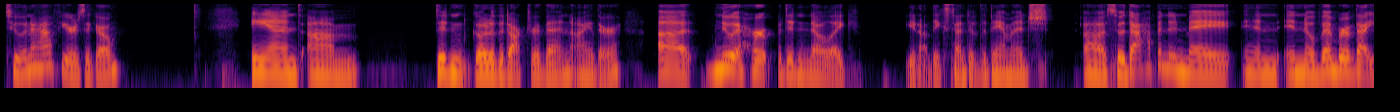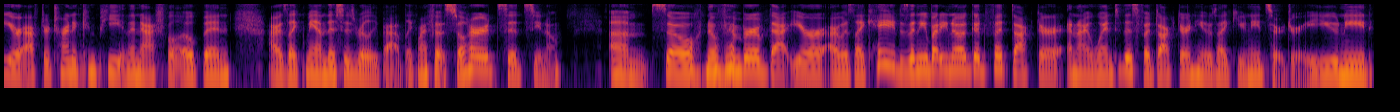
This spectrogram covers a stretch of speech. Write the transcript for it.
two and a half years ago and um, didn't go to the doctor then either. Uh, knew it hurt, but didn't know like, you know, the extent of the damage. Uh, so that happened in May. In in November of that year, after trying to compete in the Nashville Open, I was like, man, this is really bad. Like my foot still hurts. It's you know. Um, so November of that year, I was like, hey, does anybody know a good foot doctor? And I went to this foot doctor, and he was like, you need surgery. You need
